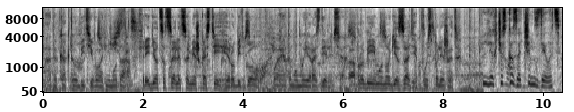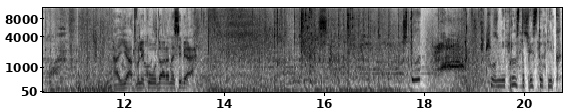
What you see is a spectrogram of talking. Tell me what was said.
Надо как-то убить его одним ударом. Придется целиться меж костей и рубить голову, поэтому мы и разделимся. Обруби ему ноги сзади, пусть полежит. легче сказать, чем сделать. А я отвлеку удары на себя. Он не просто преступник,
